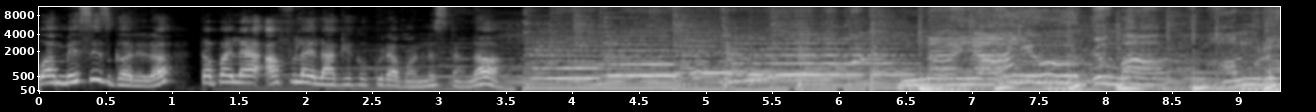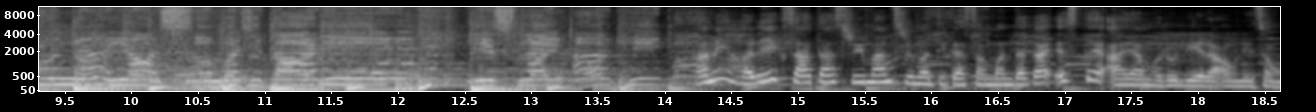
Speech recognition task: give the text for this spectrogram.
वा मेसेज गरेर तपाईँलाई आफूलाई लागेको कुरा भन्नुहोस् न ल। नयाँ युगमा हाम्रो नयाँ समझदारी। हामी हरेक साता श्रीमान श्रीमतीका सम्बन्धका यस्तै आयामहरू लिएर आउनेछौँ।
